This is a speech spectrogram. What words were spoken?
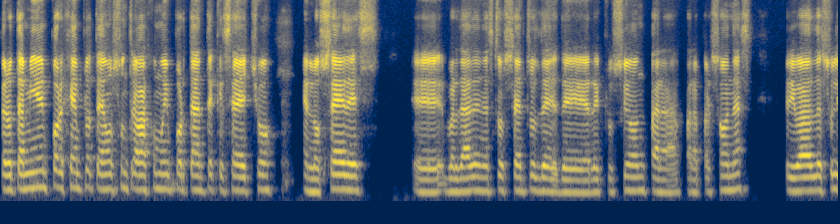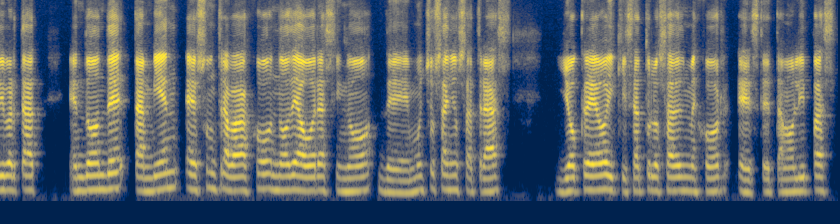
Pero también, por ejemplo, tenemos un trabajo muy importante que se ha hecho en los sedes, ¿verdad? En estos centros de, de reclusión para, para personas privadas de su libertad, en donde también es un trabajo no de ahora, sino de muchos años atrás, yo creo, y quizá tú lo sabes mejor, este, Tamaulipas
